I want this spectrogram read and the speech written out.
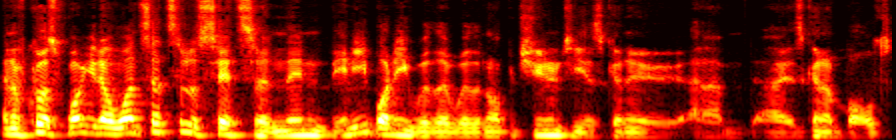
and of course, you know, once that sort of sets in, then anybody with a with an opportunity is going to um, uh, is going to bolt,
